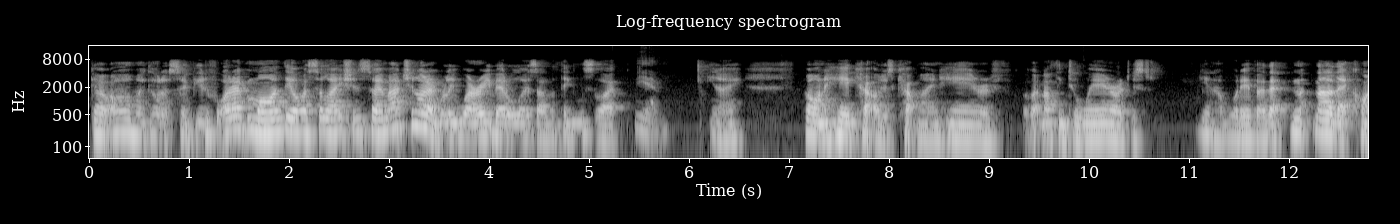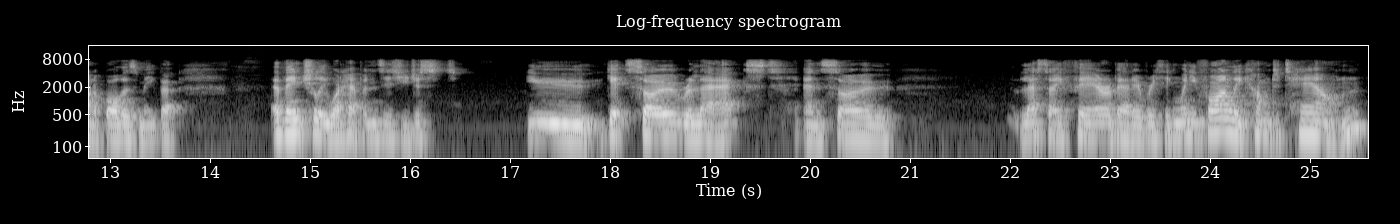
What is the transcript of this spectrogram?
go, oh my god, it's so beautiful. I don't mind the isolation so much, and I don't really worry about all those other things like, yeah, you know, if I want a haircut, I'll just cut my own hair. If I've got nothing to wear, I just, you know, whatever. That none of that kind of bothers me. But eventually, what happens is you just you get so relaxed and so laissez-faire about everything. When you finally come to town,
